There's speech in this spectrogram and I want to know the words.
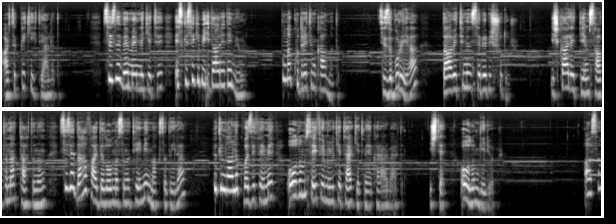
artık pek ihtiyarladım. Sizi ve memleketi eskisi gibi idare edemiyorum. Buna kudretim kalmadı. Sizi buraya davetimin sebebi şudur. İşgal ettiğim saltanat tahtının size daha faydalı olmasını temin maksadıyla hükümdarlık vazifemi oğlum Seyfülmülük'e terk etmeye karar verdim. İşte oğlum geliyor. Asım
